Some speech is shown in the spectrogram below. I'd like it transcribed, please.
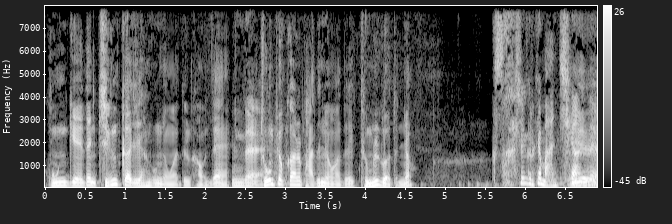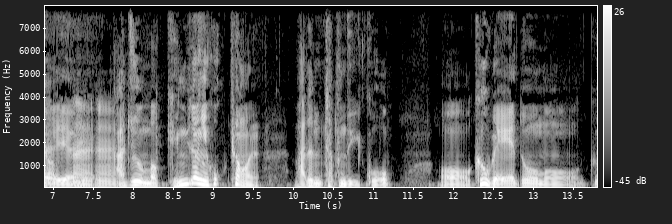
공개된 지금까지 한국 영화들 가운데 네. 좋은 평가를 받은 영화들이 드물거든요. 사실 그렇게 많지가 않네요. 예, 예, 네, 예. 네. 아주 뭐 굉장히 혹평을 받은 작품도 있고 어, 그 외에도 뭐, 그,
